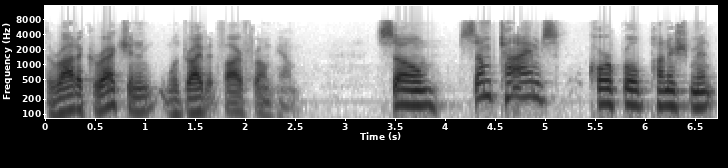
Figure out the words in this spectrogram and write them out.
The rod of correction will drive it far from him. So sometimes corporal punishment,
